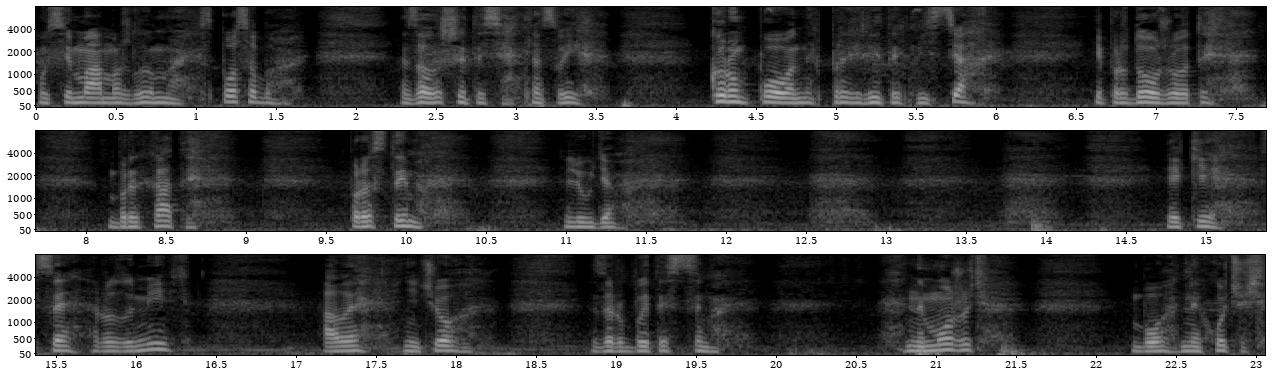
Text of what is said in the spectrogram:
усіма можливими способами залишитися на своїх корумпованих пригрітих місцях і продовжувати брехати простим людям. Які все розуміють, але нічого зробити з цим не можуть, бо не хочуть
